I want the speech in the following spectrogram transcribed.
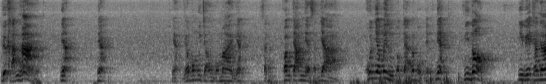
หรือขันห้าเนี่ย เนี่ยเนี่ย เนี่ยเดี๋ยวผมจะเอาอุปมาอย่างเงี้ยความจำเนี่ยสัญญา คุณยังไม่หลุดออกจากระบบเนี่ยเนี่ยนี่นอก นี่เวทนา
